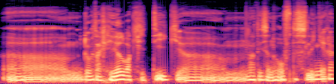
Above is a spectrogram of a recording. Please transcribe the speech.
Ehm, door daar heel wat kritiek ehm, naar zijn hoofd te slingeren.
